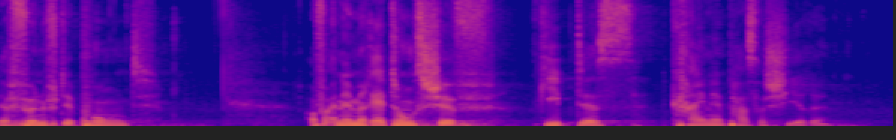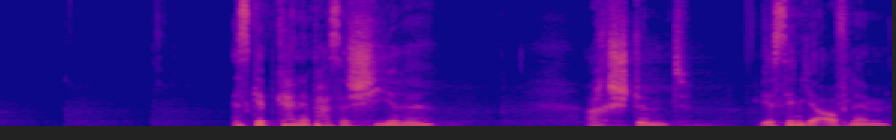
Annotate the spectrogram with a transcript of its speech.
Der fünfte Punkt. Auf einem Rettungsschiff gibt es keine Passagiere. Es gibt keine Passagiere? Ach stimmt, wir sind ja auf einem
